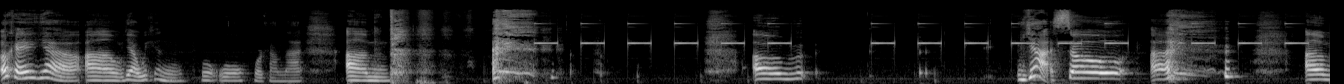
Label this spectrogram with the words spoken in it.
Okay, yeah, um, yeah, we can, we'll, we'll work on that. Um, um, yeah, so, uh, um,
